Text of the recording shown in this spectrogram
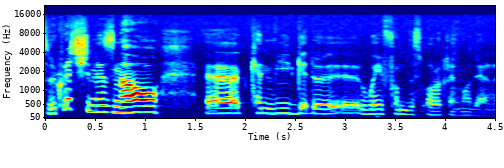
So the question is now, uh, can we get uh, away from this Oracle model?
